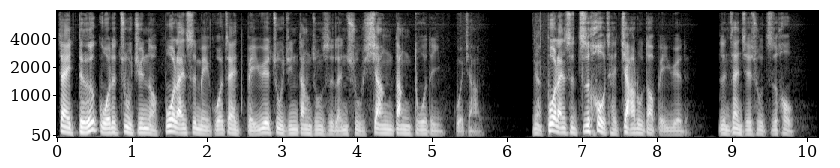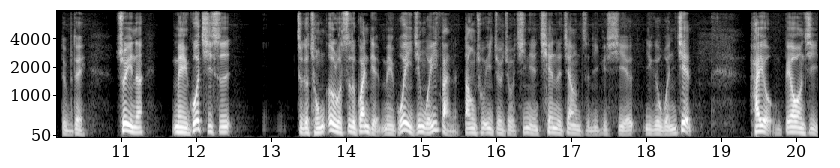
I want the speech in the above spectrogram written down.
在德国的驻军哦。波兰是美国在北约驻军当中是人数相当多的一个国家了。你看，波兰是之后才加入到北约的。冷战结束之后，对不对？所以呢，美国其实这个从俄罗斯的观点，美国已经违反了当初一九九七年签的这样子的一个协一个文件。还有不要忘记，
